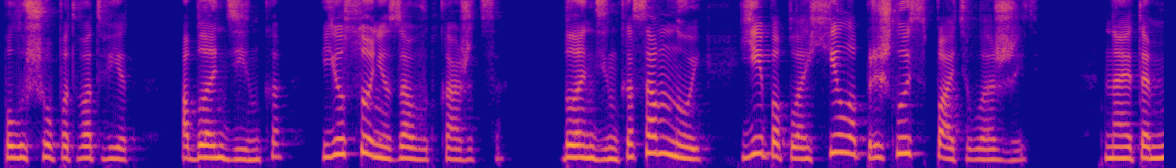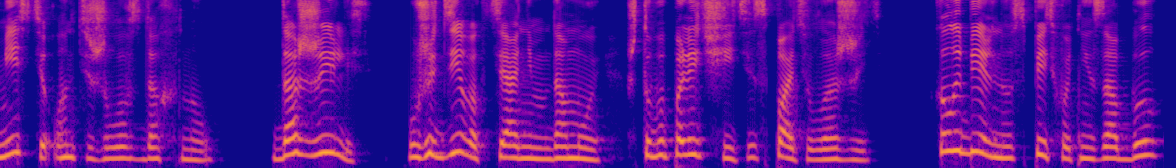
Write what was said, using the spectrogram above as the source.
полушепот в ответ. А блондинка? Ее Соня зовут, кажется. Блондинка со мной. Ей поплохело, пришлось спать уложить. На этом месте он тяжело вздохнул. Дожились. Уже девок тянем домой, чтобы полечить и спать уложить. Колыбельную спеть хоть не забыл.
